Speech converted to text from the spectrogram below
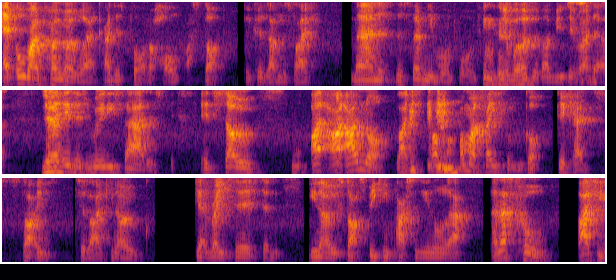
eh, all my promo work, I just put on a halt. I stop because I'm just like, man, there's there's so many more important things in the world than my music right now. Yeah, And it is. It's really sad. It's it's so. I, I I'm not like on, on my Facebook. You've got dickheads starting to like you know get racist and you know start speaking passionately and all that, and that's cool. Actually,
